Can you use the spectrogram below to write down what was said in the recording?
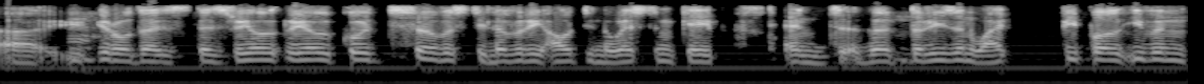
uh, you, you know there's there's real real good service delivery out in the Western Cape, and the the reason why people, even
